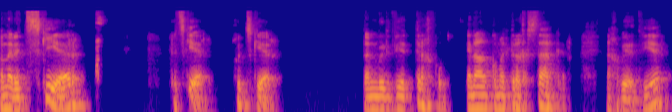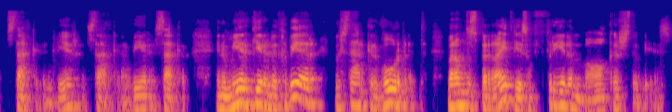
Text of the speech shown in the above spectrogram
Wanneer dit skeer, dit skeer, goed skeer. Dan moet dit weer terugkom en dan kom dit terug sterker dan gebeur dit weer sterker en weer sterker en weer sterker. En hoe meer kere dit gebeur, hoe sterker word dit. Maar dan moet ons bereid wees om vredemakers te wees.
